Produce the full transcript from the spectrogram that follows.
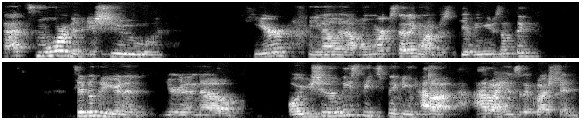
that's more of an issue here you know in a homework setting where i'm just giving you something. Typically you're to you're to know or you should at least be thinking how do i how do i answer the question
